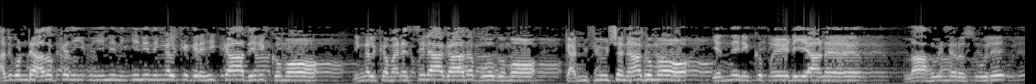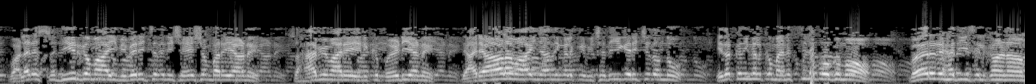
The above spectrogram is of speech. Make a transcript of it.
അതുകൊണ്ട് അതൊക്കെ ഇനി നിങ്ങൾക്ക് ഗ്രഹിക്കാതിരിക്കുമോ? നിങ്ങൾക്ക് മനസ്സിലാകാതെ പോകുമോ? കൺഫ്യൂഷൻ ആകുമോ എന്നെനിക്ക് പേടിയാണ്. അള്ളാഹുവിന്റെ റസൂൽ വളരെ സുദീർഘമായി വിവരിച്ചതിന് ശേഷം പറയാണ് സഹാബിമാരെ എനിക്ക് പേടിയാണ്. ധാരാളമായി ഞാൻ നിങ്ങൾക്ക് വിശദീകരിച്ചു തന്നു. ഇതൊക്കെ നിങ്ങൾക്ക് മനസ്സിൽ പോകുമോ? വേറൊരു ഹദീസിൽ കാണാം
